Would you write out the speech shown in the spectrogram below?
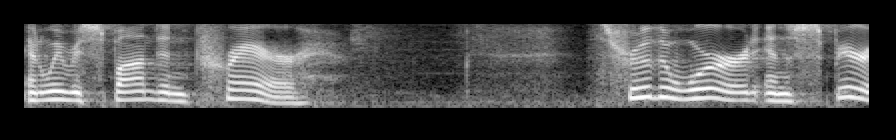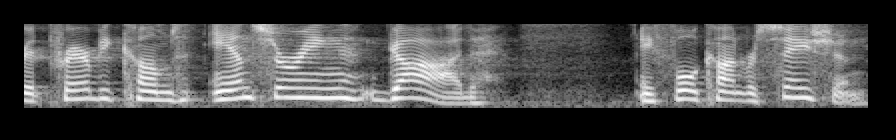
and we respond in prayer. Through the word and spirit, prayer becomes answering God, a full conversation.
